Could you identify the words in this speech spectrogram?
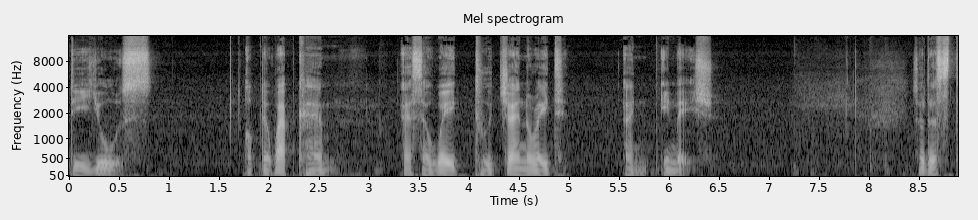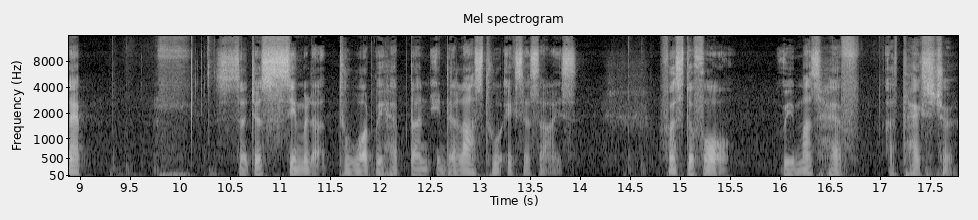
the use of the webcam as a way to generate an image. So the step just similar to what we have done in the last two exercises. First of all, we must have a texture.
